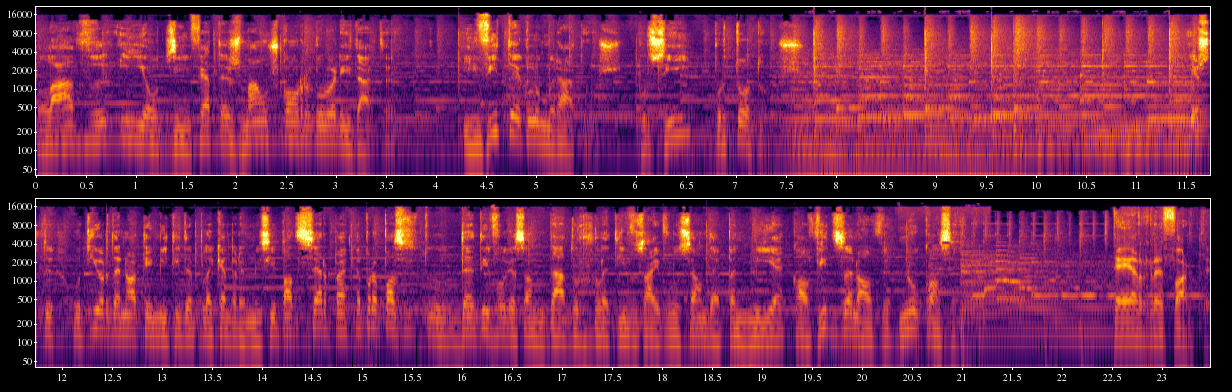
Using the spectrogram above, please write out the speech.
Lave e ou desinfete as mãos com regularidade. Evite aglomerados. Por si, por todos. Este, o teor da nota emitida pela Câmara Municipal de Serpa a propósito da divulgação de dados relativos à evolução da pandemia Covid-19 no Conselho. Terra Forte.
